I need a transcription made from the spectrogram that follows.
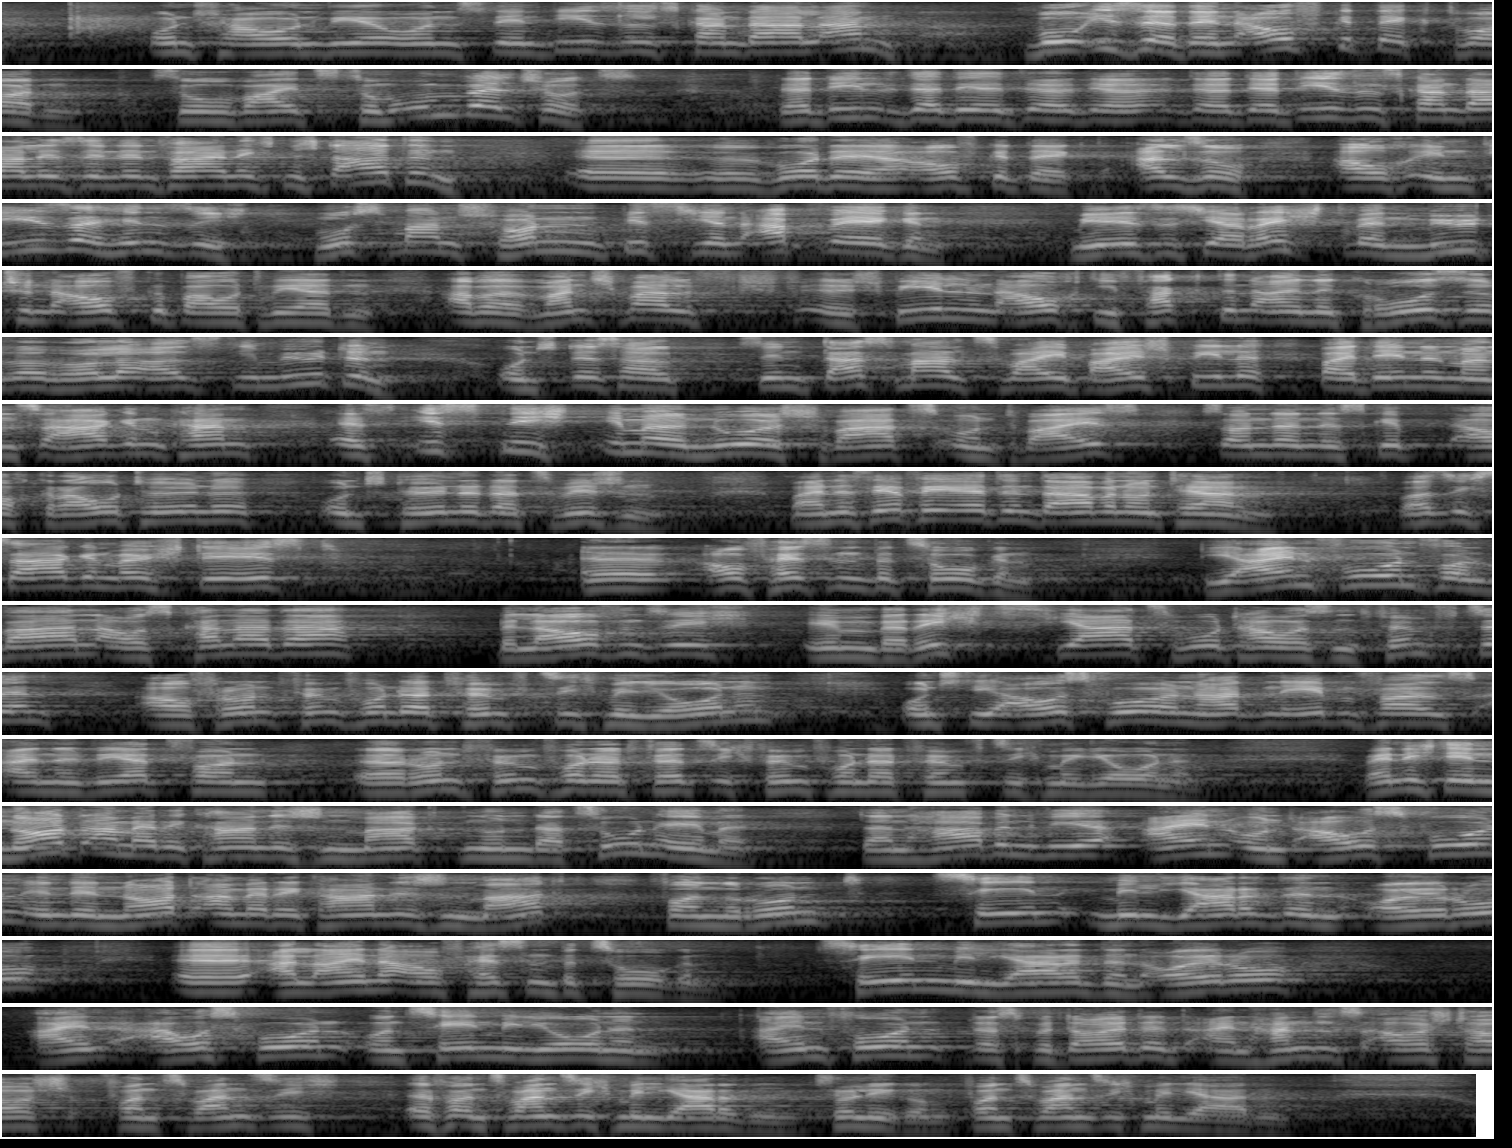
Und schauen wir uns den Dieselskandal an. Wo ist er denn aufgedeckt worden? Soweit zum Umweltschutz. Der Dieselskandal ist in den Vereinigten Staaten äh, wurde er aufgedeckt. Also, auch in dieser Hinsicht muss man schon ein bisschen abwägen. Mir ist es ja recht, wenn Mythen aufgebaut werden. Aber manchmal äh, spielen auch die Fakten eine größere Rolle als die Mythen. Und deshalb sind das einmal zwei Beispiele, bei denen man sagen kann, es ist nicht immer nur schwarz und weiß, sondern es gibt auch Grautöne und Töne dazwischen. Meine sehr verehrten Damen und Herren, was ich sagen möchte, ist, äh, auf Hessen bezogen. Die Einfuhren von Waren aus Kanada belaufen sich im Berichtsjahr 2015 auf rund 550 Millionen €, die Ausfuhren hatten ebenfalls einen Wert von rund 540 550 Millionen €. Wenn ich den nordamerikanischen Markt nun dazu nehme, dann haben wir Ein- und Ausfuhren in den nordamerikanischen Markt von rund 10 Milliarden € äh, alleine auf Hessen bezogen. 10 Milliarden € Ausfuhren und 10 Millionen Einfuhren. Das bedeutet einen Handelsaustausch von 20, äh, von 20 Milliarden Entschuldigung, von 20 Milliarden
